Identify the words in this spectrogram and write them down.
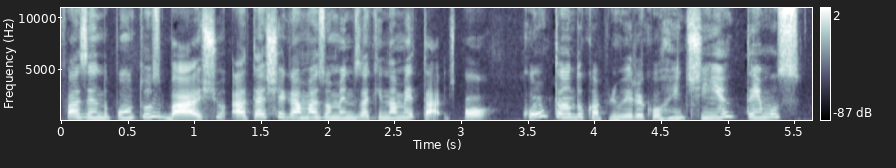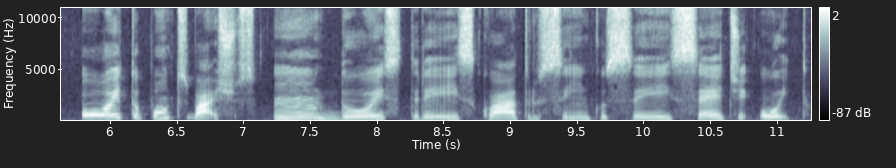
fazendo pontos baixos até chegar mais ou menos aqui na metade. Ó, contando com a primeira correntinha, temos oito pontos baixos. Um, dois, três, quatro, cinco, seis, sete, oito.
